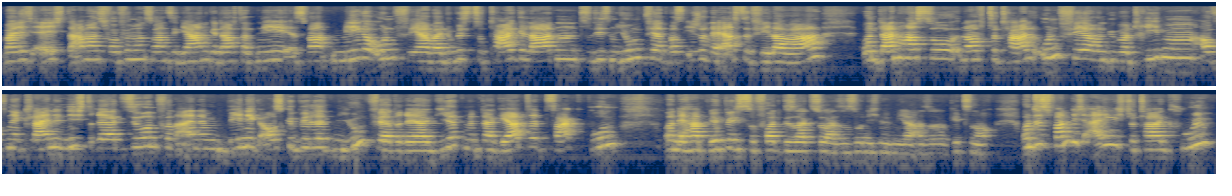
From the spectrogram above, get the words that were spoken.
weil ich echt damals vor 25 Jahren gedacht habe, nee, es war mega unfair, weil du bist total geladen zu diesem Jungpferd, was eh schon der erste Fehler war. Und dann hast du noch total unfair und übertrieben auf eine kleine Nichtreaktion von einem wenig ausgebildeten Jungpferd reagiert mit einer Gerte, zack, bumm. Und er hat wirklich sofort gesagt, so, also so nicht mit mir, also geht's noch. Und das fand ich eigentlich total cool.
